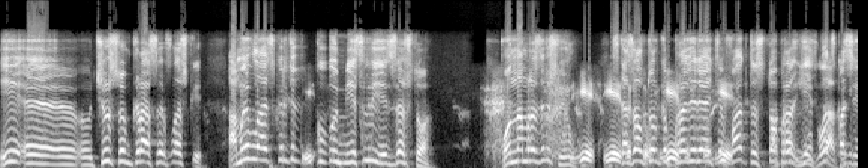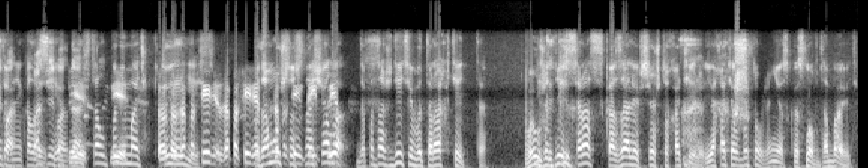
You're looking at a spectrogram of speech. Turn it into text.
и э, чувствуем красные флажки. А мы власть критикуем, если есть за что. Он нам разрешил. Есть, есть. Сказал только есть, проверяйте есть. факты, сто про... есть. Вот так, спасибо. Спасибо. Я да. перестал понимать, есть. кто я за есть. Последний, за последний, Потому за что сначала... Лет... Да подождите вы тарахтеть-то. Вы уже 10 раз сказали все, что хотели. Я хотел бы тоже несколько слов добавить.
